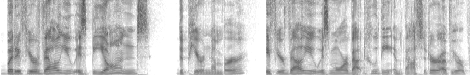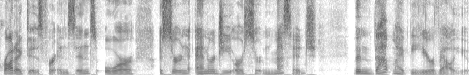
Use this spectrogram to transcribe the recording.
But if your value is beyond the pure number, if your value is more about who the ambassador of your product is, for instance, or a certain energy or a certain message, then that might be your value,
